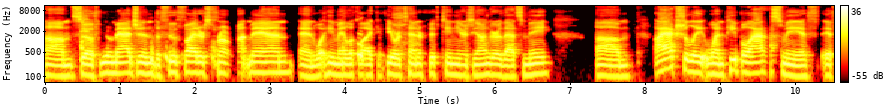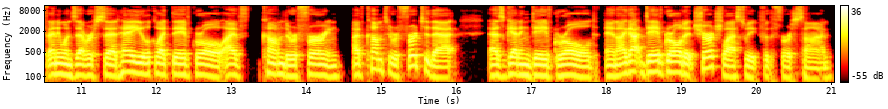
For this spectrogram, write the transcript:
Um, so if you imagine the Foo Fighters front man and what he may look like if he were 10 or 15 years younger, that's me. Um, I actually, when people ask me if if anyone's ever said, "Hey, you look like Dave Grohl," I've come to referring, I've come to refer to that as getting Dave Grohled, and I got Dave Grohled at church last week for the first time.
